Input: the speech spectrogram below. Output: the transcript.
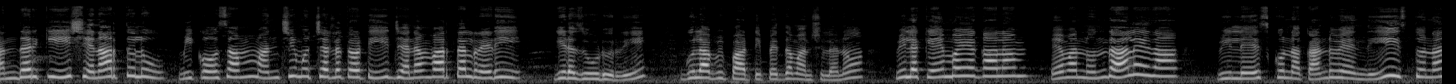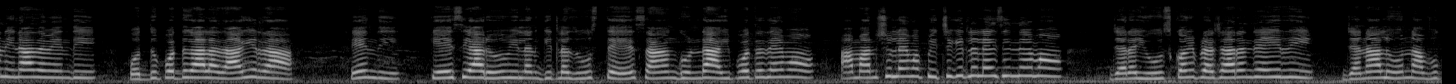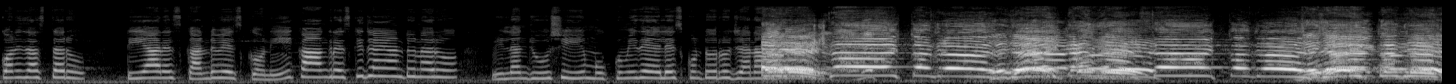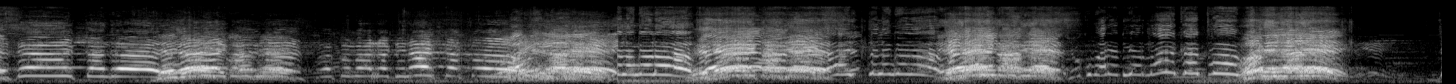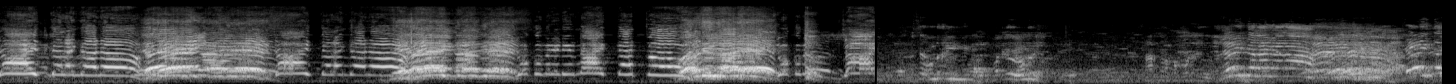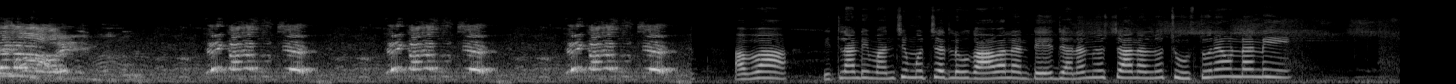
అందరికీ శనార్థులు మీకోసం మంచి ముచ్చట్లతోటి జనం వార్తలు రెడీ. గిడ చూడుర్రి గులాబీ పార్టీ పెద్ద మనుషులను వీళ్ళకేం పోయే కాలం ఏమన్నా ఉందా లేదా? వీళ్ళు వేసుకున్న కండువేంది? ఇస్తున్న నినాదమేంది? పొద్దు పొద్దుగాల తాగిర్రా ఏంది? కేసీఆర్ వీళ్ళని గిట్ల చూస్తే సగం గుండె ఆగిపోతుందేమో? ఆ మనుషులేమో పిచ్చి గిట్ల లేసిందేమో? జర చూసుకొని ప్రచారం చేయిర్రి జనాలు నవ్వుకొని చేస్తారు. టీఆర్ఎస్ కండు వేసుకొని కాంగ్రెస్కి జయ అంటున్నారు. వీళ్ళని చూసి ముక్కు మీద ఏలేసుకుంటుర్రు జనాలు జై అవ్వా ఇట్లాంటి మంచి ముచ్చట్లు కావాలంటే జనం న్యూస్ ఛానల్ను చూస్తూనే ఉండండి.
